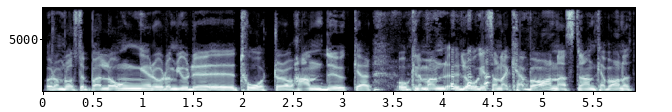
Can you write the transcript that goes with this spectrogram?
och de blåste upp ballonger och de gjorde eh, tårtor av handdukar. Och när man låg i sådana cabanas, strandcabanas,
